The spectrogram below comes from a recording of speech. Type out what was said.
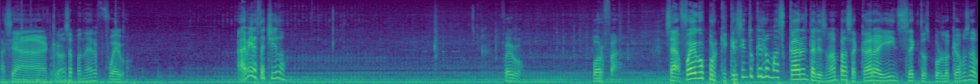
Hacia. Creo que vamos a poner fuego. Ah, mira, está chido. Fuego. Porfa. O sea, fuego porque siento que es lo más caro en talismán para sacar ahí insectos. Por lo que vamos a...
